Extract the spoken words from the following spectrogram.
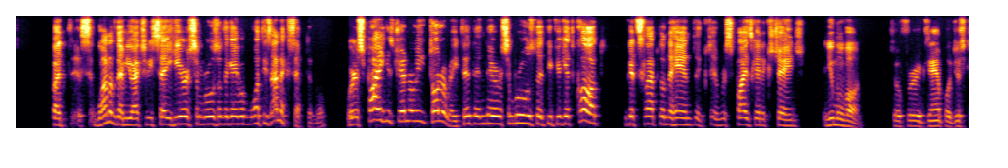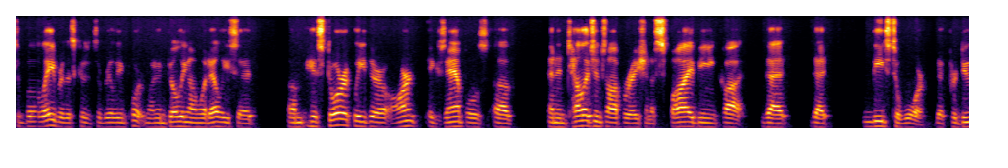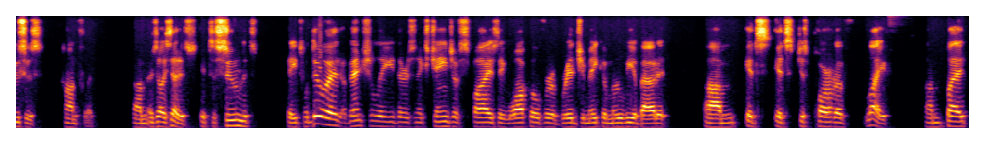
But one of them, you actually say, here are some rules of the game of what is unacceptable, whereas spying is generally tolerated. And there are some rules that if you get caught, you get slapped on the hand, the spies get exchanged, and you move on. So, for example, just to belabor this because it's a really important one, and building on what Ellie said, um, historically there aren't examples of an intelligence operation, a spy being caught that that leads to war, that produces conflict. Um, as I said, it's it's assumed that states will do it. Eventually, there's an exchange of spies. They walk over a bridge. You make a movie about it. Um, it's it's just part of life. Um, but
